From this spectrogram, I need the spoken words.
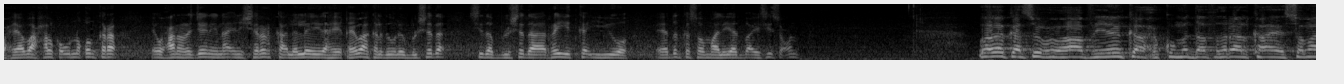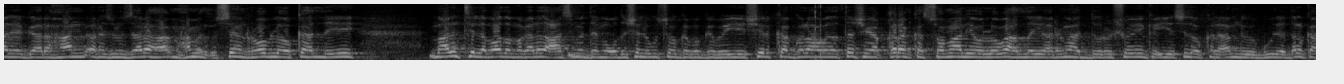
waxyaabaha xalka u noqon kara waxaana rajaynaynaa in shirarka la leeyahay qaybaha kala duwan ee bulshada sida bulshada rayidka iyo dadka soomaaliyeedba ay sii socon waagaakaasi wuxuu ahaa afhayeenka xukuumadda federaalka ee soomaaliya gaar ahaan ra'iisul wasaaraha maxamed xuseen rooble oo ka hadlayey maalintii labaad oo magaalada caasimadda muqdisho lagu soo gabagabeeyey shirka golaha wadatashiga qaranka soomaaliya oo looga hadlayo arrimaha doorashooyinka iyo sidoo kale amniga guud ee dalka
